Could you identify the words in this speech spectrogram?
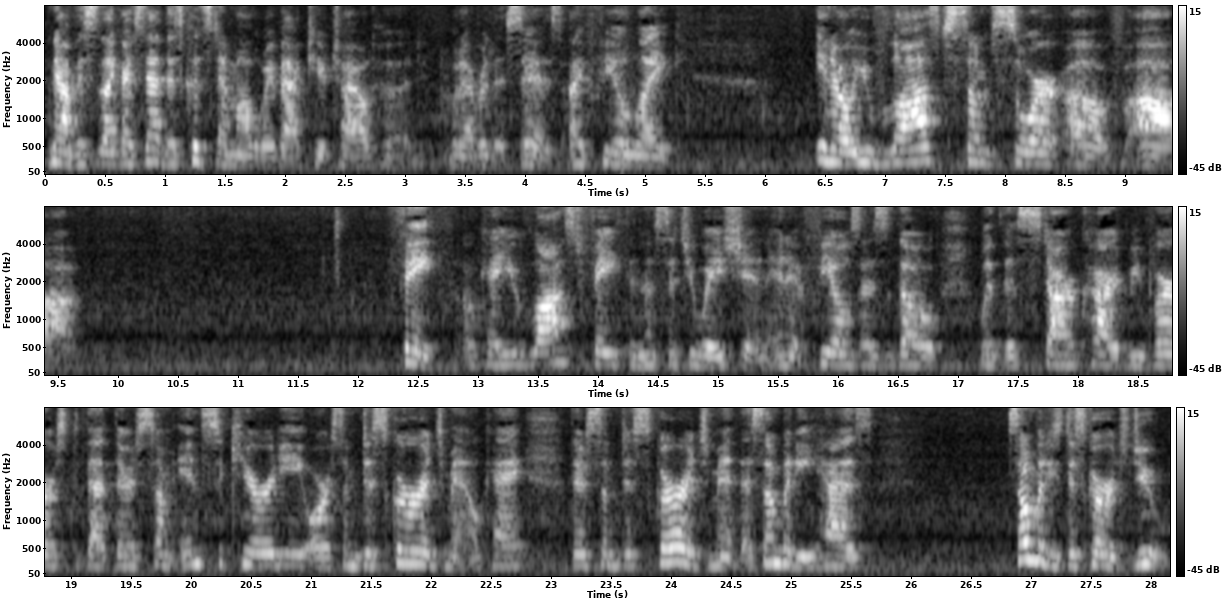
Now, this is like I said, this could stem all the way back to your childhood, whatever this is. I feel like you know you've lost some sort of uh, faith okay? You've lost faith in the situation and it feels as though with this star card reversed that there's some insecurity or some discouragement okay? There's some discouragement that somebody has somebody's discouraged you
